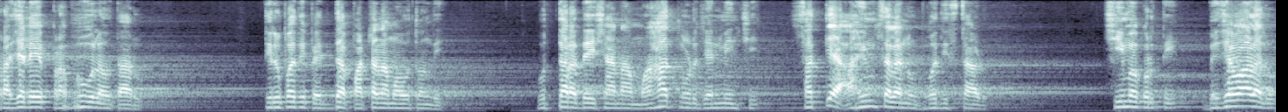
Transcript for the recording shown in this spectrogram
ప్రజలే ప్రభువులవుతారు. తిరుపతి పెద్ద పట్టణమవుతుంది. ఉత్తర దేశాన మహాత్ముడు జన్మించి సత్య అహింసలను బోధిస్తాడు. చీమకుర్తి బెజవాడలు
